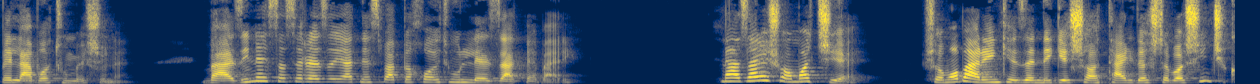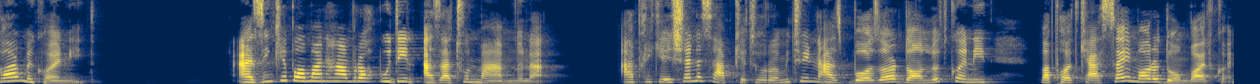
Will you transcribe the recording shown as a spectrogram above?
به لباتون بشونه و از این احساس رضایت نسبت به خودتون لذت ببرید. نظر شما چیه؟ شما برای اینکه زندگی شادتری داشته باشین چیکار می‌کنید؟ از اینکه با من همراه بودین ازتون ممنونم. اپلیکیشن سبک تو رو می‌تونین از بازار دانلود کنید و پادکست های ما رو دنبال کنید.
